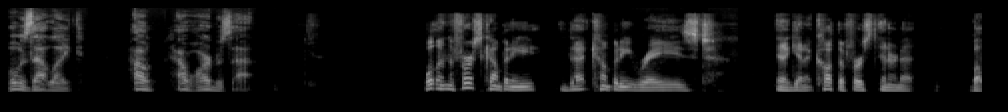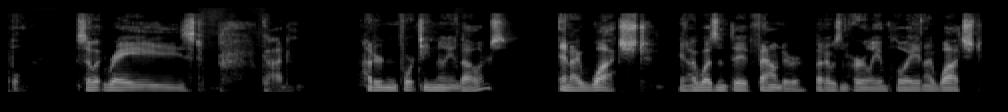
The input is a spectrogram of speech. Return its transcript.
what was that like? How how hard was that? Well in the first company that company raised and again it caught the first internet bubble. So it raised god 114 million dollars. And i watched and i wasn't the founder but i was an early employee and i watched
